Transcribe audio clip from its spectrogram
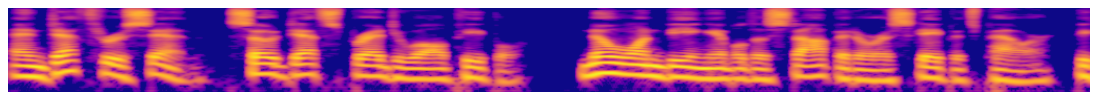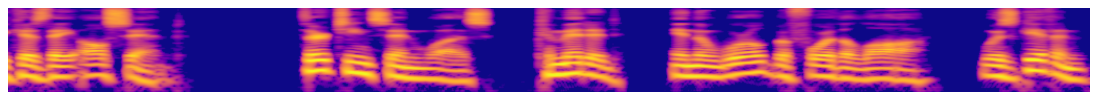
and death through sin, so death spread to all people, no one being able to stop it or escape its power, because they all sinned. 13. Sin was committed in the world before the law was given,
